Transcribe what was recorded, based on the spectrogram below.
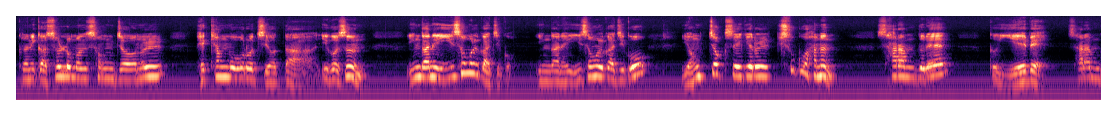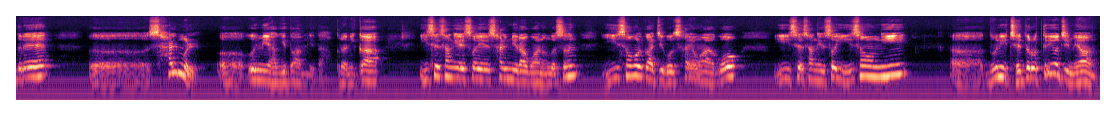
그러니까 솔로몬 성전을 백향목으로 지었다. 이것은 인간의 이성을 가지고 인간의 이성을 가지고 영적 세계를 추구하는 사람들의 그 예배, 사람들의 어, 삶을 어, 의미하기도 합니다. 그러니까 이 세상에서의 삶이라고 하는 것은 이성을 가지고 사용하고 이 세상에서 이성이 어, 눈이 제대로 뜨여지면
